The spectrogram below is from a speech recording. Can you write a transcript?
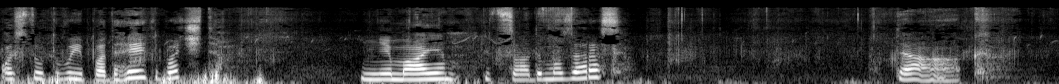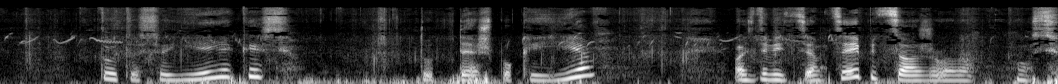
Ось тут випад геть, бачите? Немає. Підсадимо зараз. Так. Тут ось є якесь. Тут теж поки є. Ось дивіться, це я підсаджувала. Ось.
